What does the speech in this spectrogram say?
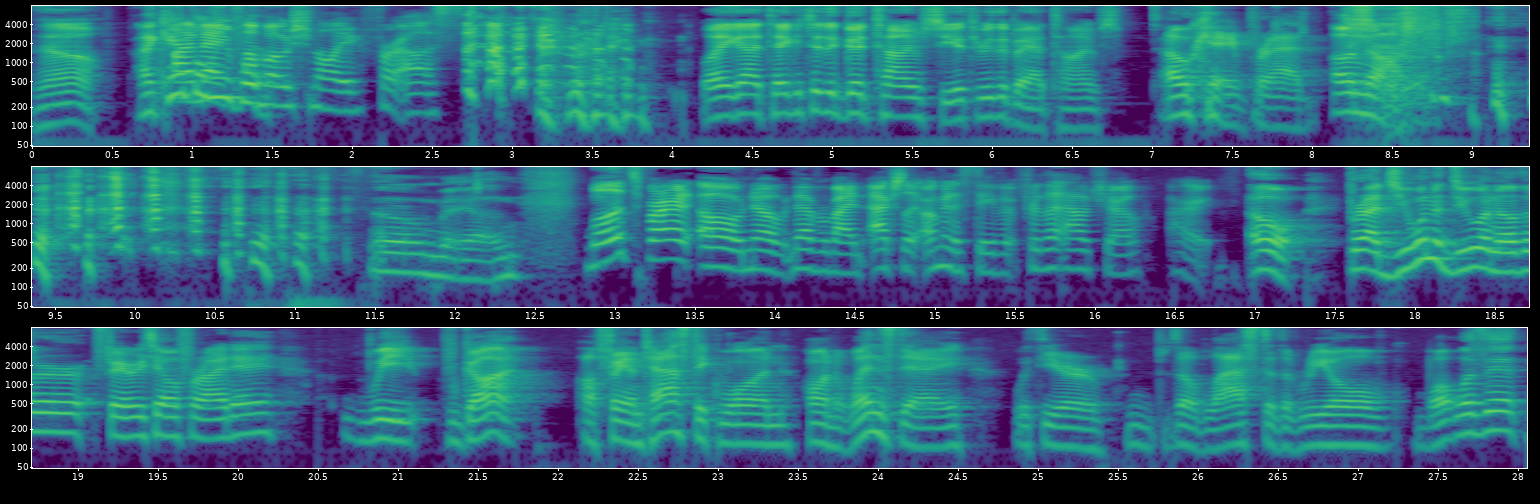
No. I can't I believe meant emotionally for us. Well, you gotta take it to the good times, see it through the bad times. Okay, Brad. Enough. oh man. well, it's Friday. Oh, no, never mind. Actually, I'm going to save it for the outro. All right. Oh, Brad, do you want to do another Fairy Tale Friday? We've got a fantastic one on a Wednesday with your the last of the real what was it?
